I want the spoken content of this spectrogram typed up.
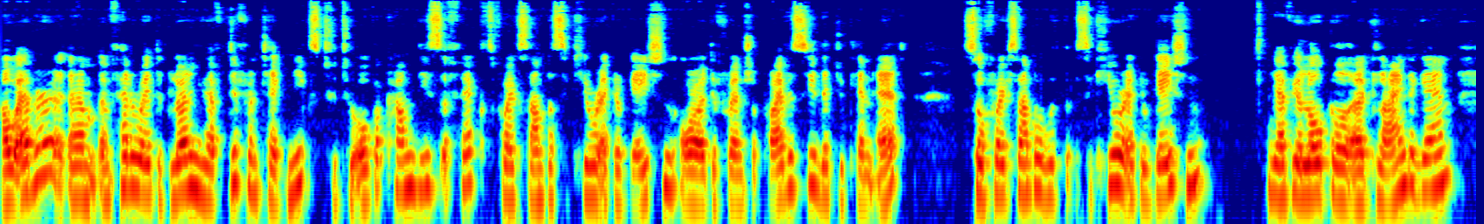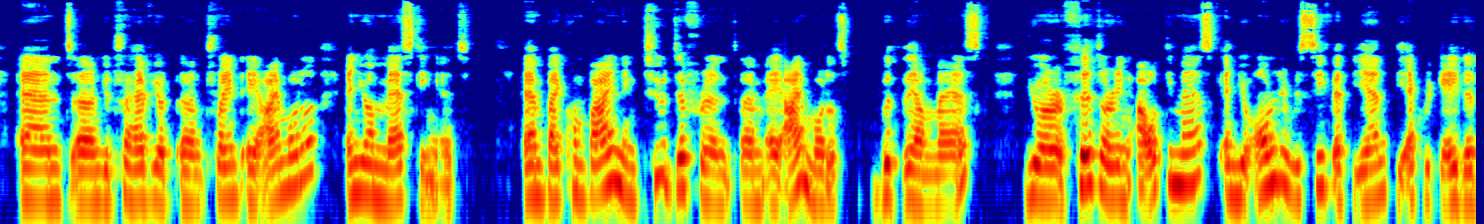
However, um, in federated learning, you have different techniques to, to overcome these effects. For example, secure aggregation or differential privacy that you can add. So, for example, with secure aggregation, you have your local uh, client again, and um, you have your um, trained AI model, and you are masking it. And by combining two different um, AI models with their mask, you're filtering out the mask and you only receive at the end the aggregated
